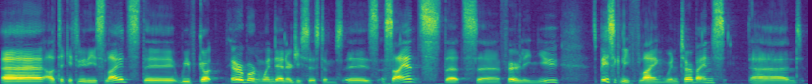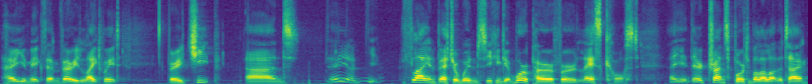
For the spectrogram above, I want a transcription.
Uh, I'll take you through these slides. The, we've got airborne wind energy systems is a science that's uh, fairly new. It's basically flying wind turbines and how you make them very lightweight, very cheap, and uh, you know, you fly in better wind so you can get more power for less cost. Uh, they're transportable a lot of the time,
